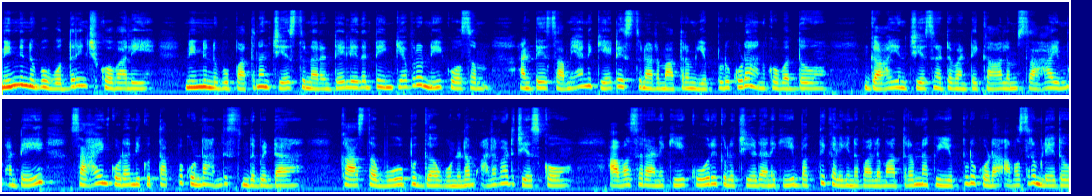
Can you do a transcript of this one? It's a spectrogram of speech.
నిన్ను నువ్వు ఉద్ధరించుకోవాలి. నిన్ను నువ్వు పతనం చేస్తున్నారంటే లేదంటే ఇంకెవరో నీ కోసం అంటే సమయాన్ని కేటాయిస్తున్నారు మాత్రం ఎప్పుడు కూడా అనుకోవద్దు. గాయం చేసినటువంటి కాలం సహాయం అంటే సహాయం కూడా నీకు తప్పకుండా అందిస్తుంది బిడ్డ. కాస్త ఓపుగ్గా ఉండడం అలవాటు చేసుకో. అవసరానికి కోరికలు చేయడానికి భక్తి కలిగిన వాళ్ళు మాత్రం నాకు ఎప్పుడు కూడా అవసరం లేదు.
